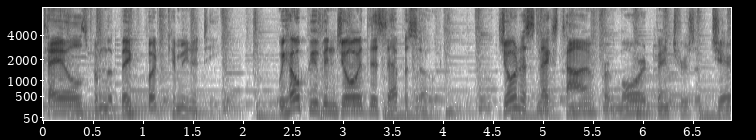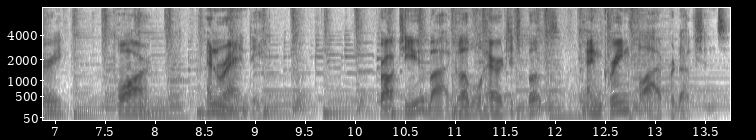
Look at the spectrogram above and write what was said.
Tales from the Bigfoot Community. We hope you've enjoyed this episode. Join us next time for more adventures of Jerry, Poire, and Randy. Brought to you by Global Heritage Books and Greenfly Productions.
